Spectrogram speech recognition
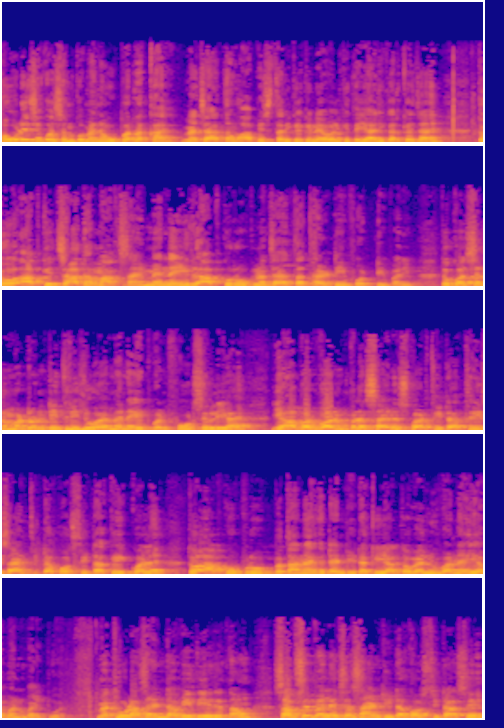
थोड़े से क्वेश्चन को मैंने ऊपर रखा है। मैं चाहता हूँ आप इस तरीके के लेवल की तैयारी करके जाएँ। तो आपके ज़्यादा मार्क्स आए। मैं नहीं आपको रोकना चाहता थर्टी फोर्टी पर ही। तो क्वेश्चन नंबर ट्वेंटी थ्री जो है, मैंने एट पॉइंट फोर से लिया है। यहाँ पर one plus sine square theta three sine theta cos theta के इक्वल है। तो आपको बताना है कि टेन थीटा की या तो वैल्यू वन है या वन बाई टू है। मैं थोड़ा सा इंट अभी दिए देता हूँ। सबसे पहले इसे साइन थीटा कॉस थीटा से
